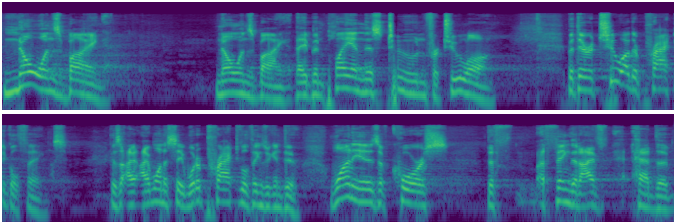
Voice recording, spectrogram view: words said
No one's buying it. No one's buying it. They've been playing this tune for too long. But there are two other practical things. Because I, I want to say, what are practical things we can do? One is, of course, the, a thing that I've had the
